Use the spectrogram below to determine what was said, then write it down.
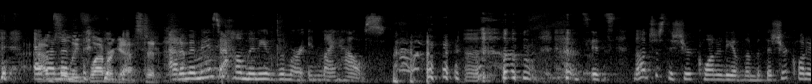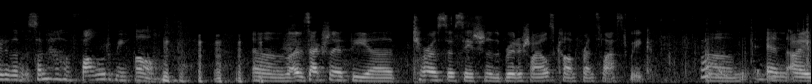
And I'm Absolutely am- flabbergasted. And I'm amazed at how many of them are in my house. Uh, it's, it's not just the sheer quantity of them, but the sheer quantity of them that somehow have followed me home. um, I was actually at the uh, Tarot Association of the British Isles conference last week. Um, and I,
